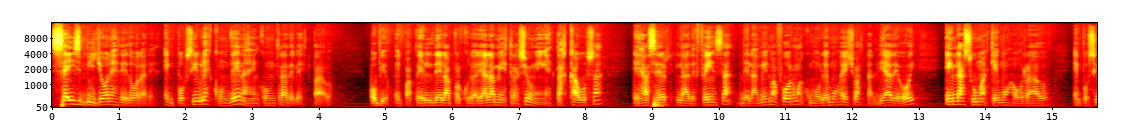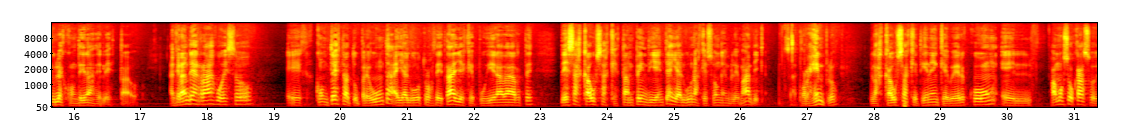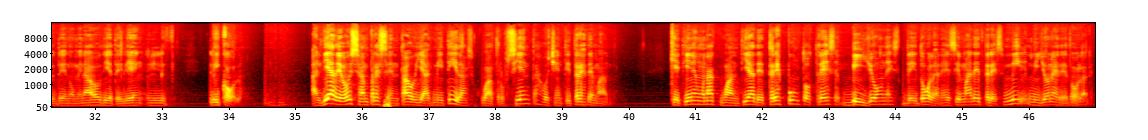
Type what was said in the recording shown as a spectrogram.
6 billones de dólares en posibles condenas en contra del Estado. Obvio, el papel de la Procuraduría de la Administración en estas causas es hacer la defensa de la misma forma como lo hemos hecho hasta el día de hoy en la suma que hemos ahorrado en posibles condenas del Estado. A grandes rasgos eso eh, contesta tu pregunta. Hay algunos otros detalles que pudiera darte de esas causas que están pendientes. Hay algunas que son emblemáticas. Por ejemplo, las causas que tienen que ver con el famoso caso denominado dietilenglicol. Al día de hoy se han presentado y admitidas 483 demandas que tienen una cuantía de 3.3 billones de dólares, es decir, más de 3 mil millones de dólares.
